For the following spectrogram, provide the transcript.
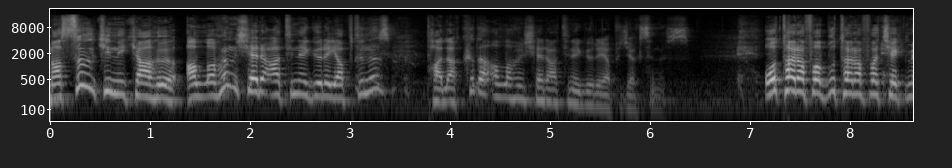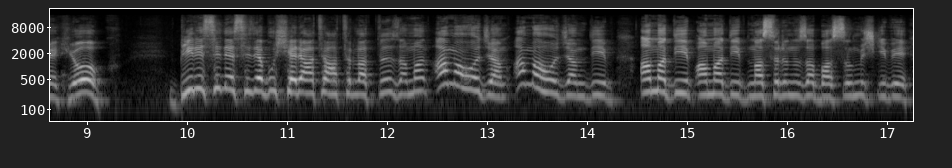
nasıl ki nikahı Allah'ın şeriatine göre yaptınız talakı da Allah'ın şeriatine göre yapacaksınız. O tarafa bu tarafa çekmek yok. Birisi de size bu şeriatı hatırlattığı zaman ama hocam ama hocam deyip ama deyip ama deyip nasırınıza basılmış gibi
